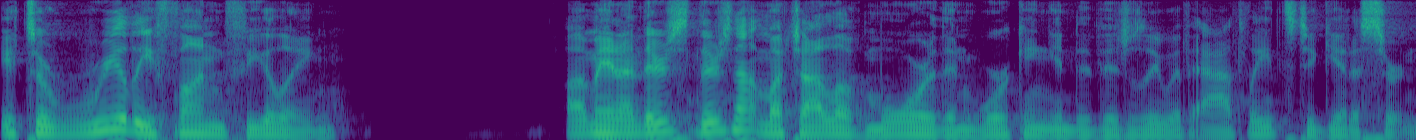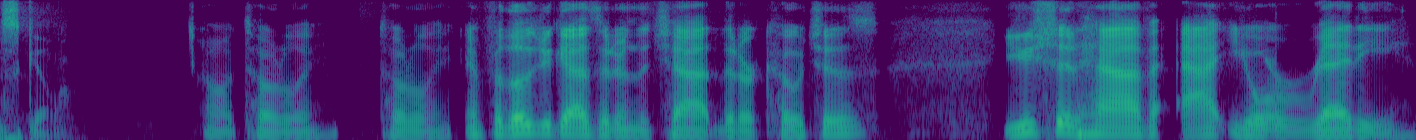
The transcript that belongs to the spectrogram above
it's a really fun feeling. I mean, there's there's not much I love more than working individually with athletes to get a certain skill. Oh, totally. Totally. And for those of you guys that are in the chat that are coaches, you should have at your ready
